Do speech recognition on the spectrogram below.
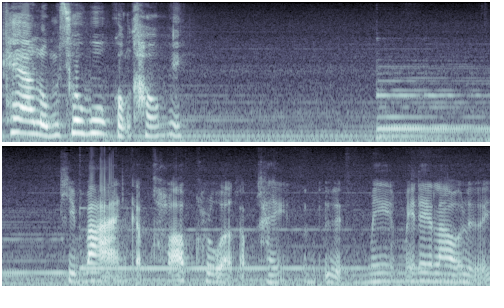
แค่อารมณ์ชั่ววูบของเขาเอง ที่บ้านกับครอบครัวกับใครอื่นๆไม่ไม่ได้เล่าเลย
